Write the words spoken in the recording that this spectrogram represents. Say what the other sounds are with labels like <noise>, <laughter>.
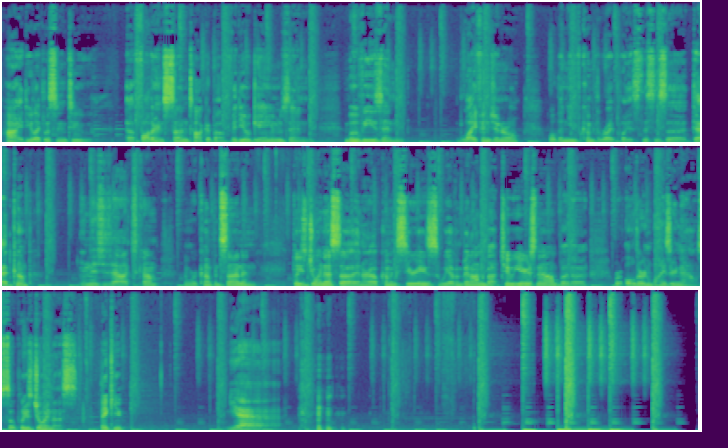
Hi, do you like listening to a father and son talk about video games and movies and life in general? Well, then you've come to the right place. This is uh, Dad Cump, And this is Alex Kump. and we're Cump and Son. And please join us uh, in our upcoming series. We haven't been on about two years now, but uh, we're older and wiser now. So please join us. Thank you. Yeah. <laughs>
